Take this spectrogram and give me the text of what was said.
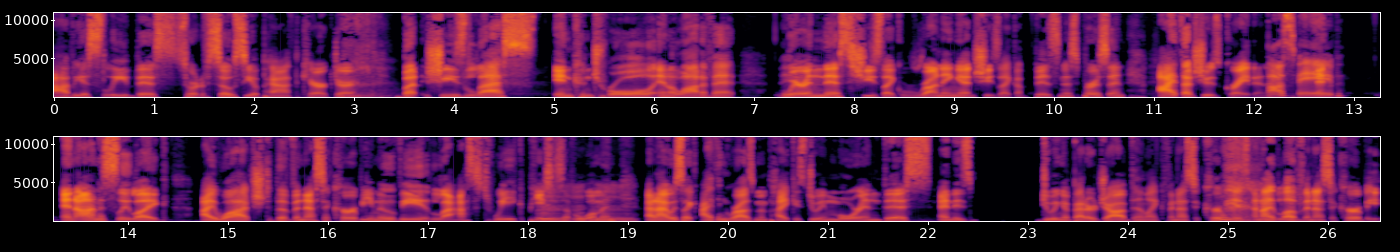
obviously this sort of sociopath character, but she's less in control in a lot of it. Where in this she's like running it, she's like a business person. I thought she was great in it. Boss babe. And honestly, like I watched the Vanessa Kirby movie last week, Pieces of a Woman, Mhm. and I was like, I think Rosamund Pike is doing more in this and is doing a better job than like Vanessa Kirby is. and I love Vanessa Kirby.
